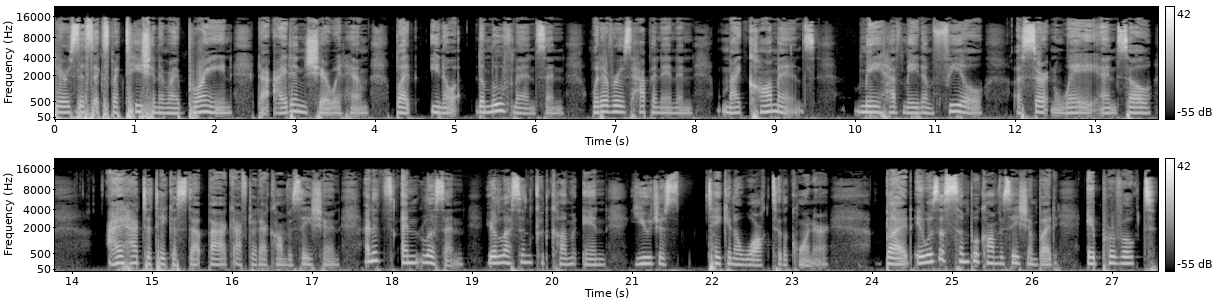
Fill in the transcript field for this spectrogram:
there's this expectation in my brain that I didn't share with him, but you know, the movements and whatever is happening and my comments may have made him feel a certain way and so I had to take a step back after that conversation. And it's, and listen, your lesson could come in you just taking a walk to the corner. But it was a simple conversation, but it provoked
